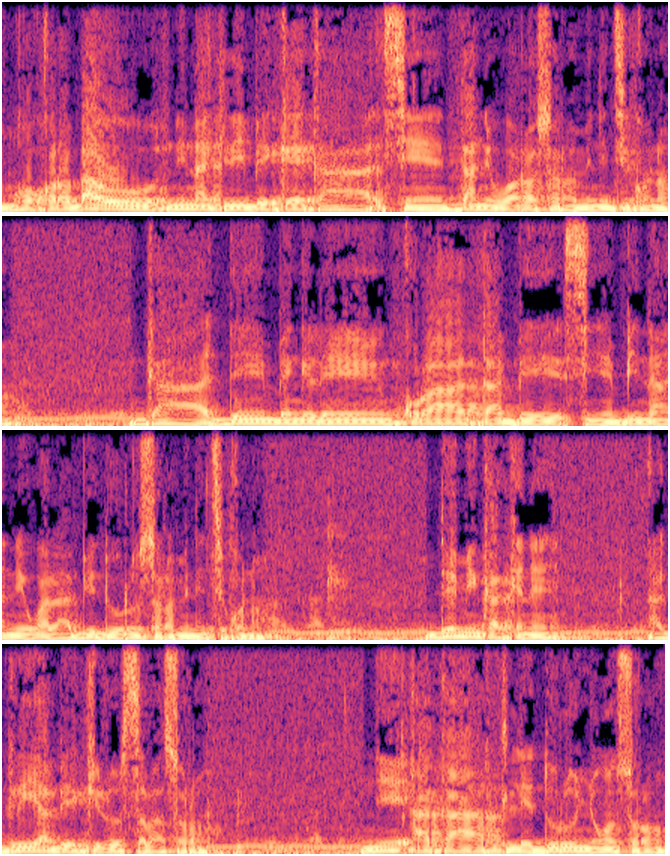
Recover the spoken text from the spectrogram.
mɔgɔkɔrɔbaw ninakili bɛ kɛ ka siɲɛ tan ni wɔɔrɔ sɔrɔ miniti kɔnɔ nka den bɛnkelen kura ta bɛ siɲɛ bi naani wala bi duuru sɔrɔ miniti kɔnɔ. den min ka kɛnɛ a giriya bɛ kilo saba sɔrɔ ni a ka tile duuru ɲɔgɔn sɔrɔ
